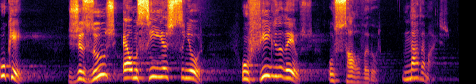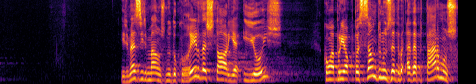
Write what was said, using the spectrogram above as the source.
O quê? Jesus é o Messias Senhor, o Filho de Deus, o Salvador. Nada mais. Irmãs e irmãos, no decorrer da história e hoje, com a preocupação de nos adaptarmos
